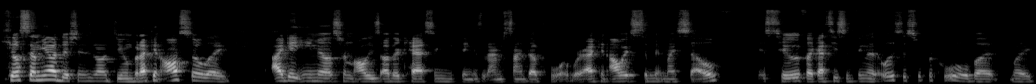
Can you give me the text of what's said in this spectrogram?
he'll send me auditions and I'll do them, but I can also like I get emails from all these other casting things that I'm signed up for, where I can always submit myself. Is too if like I see something that oh this is super cool, but like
